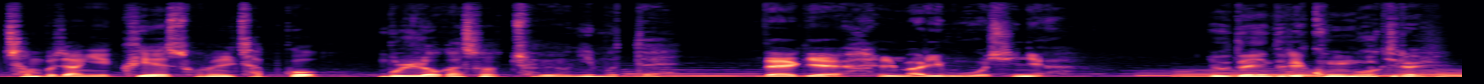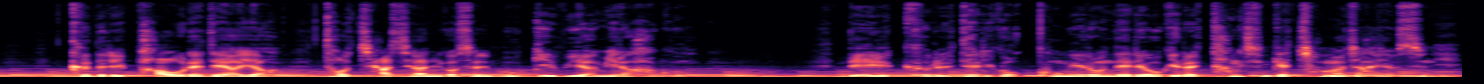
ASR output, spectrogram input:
천부장이 그의 손을 잡고 물러가서 조용히 묻되 내게 할 말이 무엇이냐? 유대인들이 공모하기를 그들이 바울에 대하여 더 자세한 것을 묻기 위함이라 하고 내일 그를 데리고 공회로 내려오기를 당신께 청하자 하였으니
